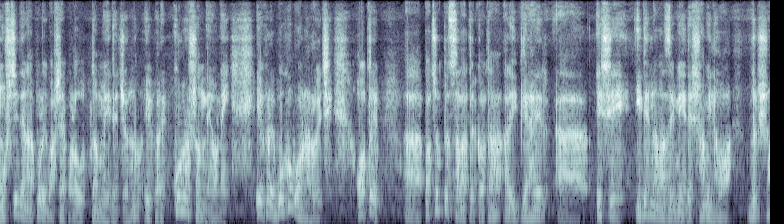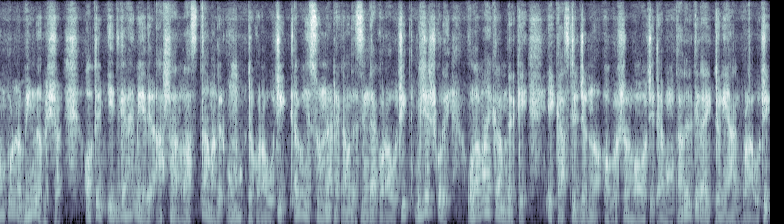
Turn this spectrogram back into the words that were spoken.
মসজিদে না পড়ে বাসায় পড়া উত্তম মেয়েদের জন্য এবারে কোনো সন্দেহ নেই। এরপরে বহু বর্ণা রয়েছে। অতএব পাচক্ত সালাতের কথা আর ঈদগাহের এসে ঈদের নামাজে মেয়েদের সামিল হওয়া দুটি সম্পূর্ণ ভিন্ন বিষয়। অতএব, ঈদগাহে মেয়েদের আসার রাস্তা আমাদের উন্মুক্ত করা উচিত এবং এই সুন্নাটাকে আমাদের চিন্তা করা উচিত। বিশেষ করে ওলামা ইকরামদেরকে এই কাজটির জন্য অগ্রসর হওয়া উচিত এবং তাদেরকে দায়িত্ব নিয়ে আগ বাড়া উচিত।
